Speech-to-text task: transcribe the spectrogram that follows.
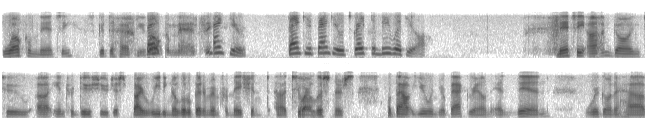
Welcome, Nancy. It's good to have you. Welcome, Nancy. Thank you. Thank you. Thank you. It's great to be with you all. Nancy, I'm going to uh, introduce you just by reading a little bit of information uh, to our listeners about you and your background, and then we're going to have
